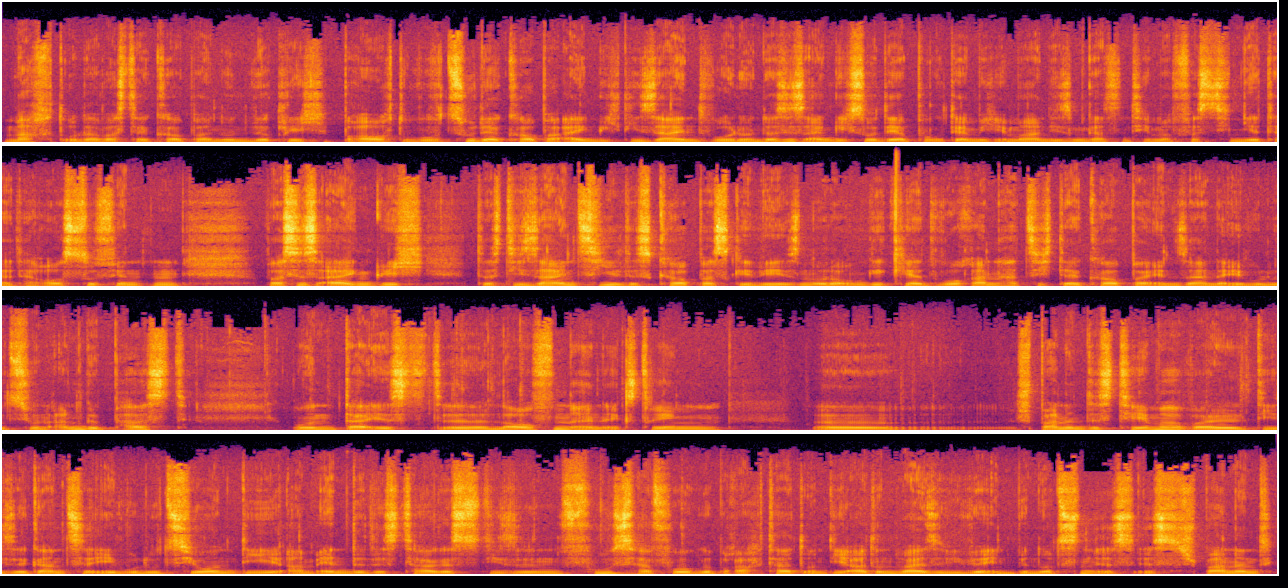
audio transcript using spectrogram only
macht oder was der Körper nun wirklich braucht, wozu der Körper eigentlich designt wurde. Und das ist eigentlich so der Punkt, der mich immer an diesem ganzen Thema fasziniert hat, herauszufinden, was ist eigentlich das Designziel des Körpers gewesen oder umgekehrt, woran hat sich der Körper in seiner Evolution angepasst. Und da ist äh, Laufen ein extrem äh, spannendes Thema, weil diese ganze Evolution, die am Ende des Tages diesen Fuß hervorgebracht hat und die Art und Weise, wie wir ihn benutzen, ist, ist spannend.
